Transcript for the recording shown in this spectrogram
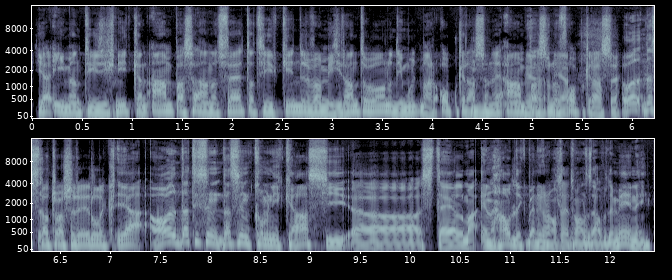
ja, iemand die zich niet kan aanpassen aan het feit dat hier kinderen van migranten wonen, die moet maar opkrassen, hè, aanpassen of opkrassen. dat, is, dat, was redelijk... Ja, wel, dat, is een, dat is een communicatiestijl, uh, maar inhoudelijk ben ik nog altijd van dezelfde mening.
